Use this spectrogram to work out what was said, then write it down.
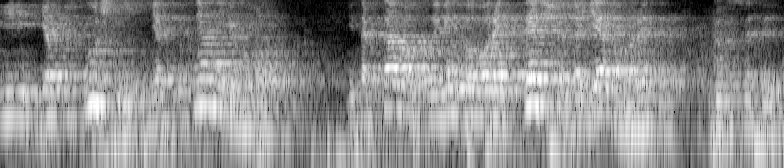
і є послушний, є слухняний його голосу. І так само, коли він говорить те, що дає говорити Дух Святий.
